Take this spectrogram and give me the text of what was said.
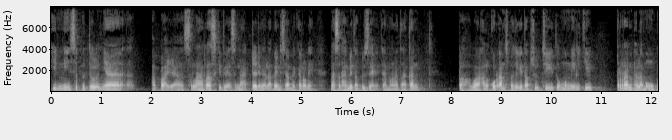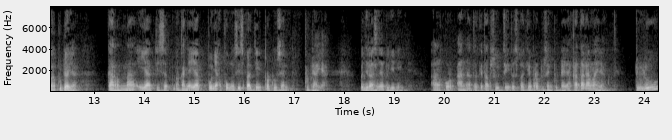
ini sebetulnya apa ya selaras gitu ya senada dengan apa yang disampaikan oleh Nasr Hamid Abu Zaid yang mengatakan bahwa Al-Quran sebagai kitab suci itu memiliki peran dalam mengubah budaya karena ia makanya ia punya fungsi sebagai produsen budaya. Penjelasannya begini, Al-Quran atau kitab suci itu sebagai produsen budaya. Katakanlah ya, dulu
